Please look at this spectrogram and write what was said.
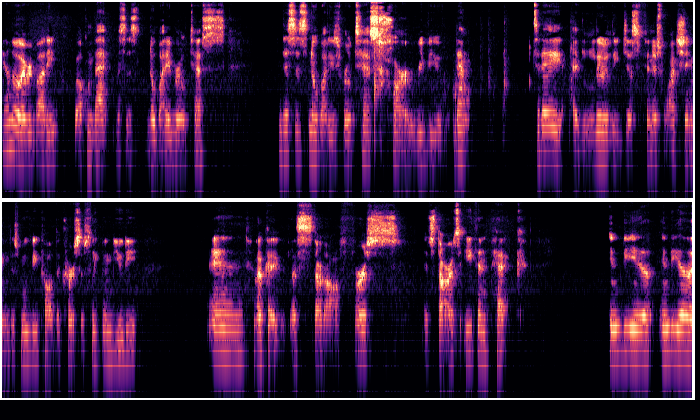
Hello, everybody. Welcome back. This is Nobody Grotesque. This is Nobody's Grotesque horror review. Now, today I literally just finished watching this movie called The Curse of Sleeping Beauty. And okay, let's start off. First, it stars Ethan Peck, India India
